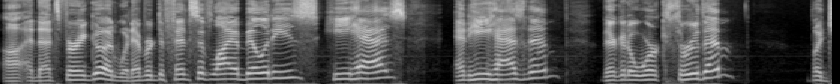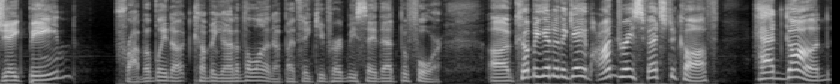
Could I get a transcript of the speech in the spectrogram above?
uh, and that's very good. Whatever defensive liabilities he has, and he has them, they're going to work through them. But Jake Bean, probably not coming out of the lineup. I think you've heard me say that before. Uh, coming into the game, Andrei Svechnikov had gone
